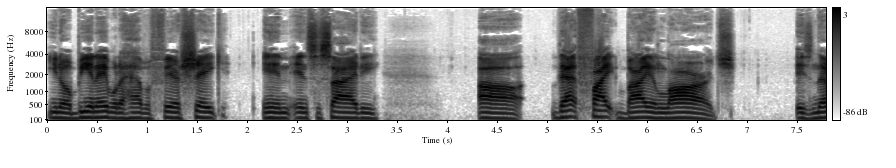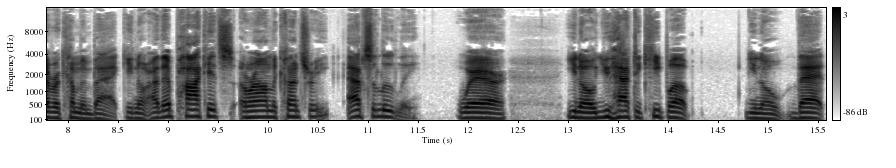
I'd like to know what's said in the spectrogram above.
you know being able to have a fair shake in in society. Uh, that fight by and large is never coming back. You know, are there pockets around the country? Absolutely, where you know you have to keep up. You know that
